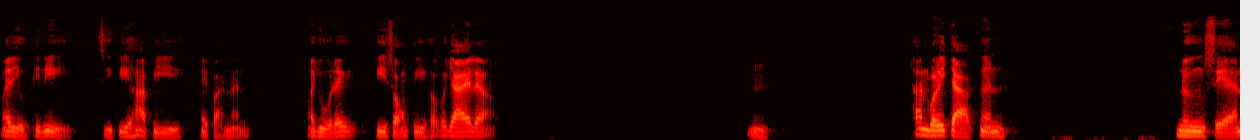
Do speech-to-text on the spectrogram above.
ไม่ได้อยู่ที่นี่สี่ปีห้าปีไม่ป่านนั้น มาอยู่ได้ปีสองปีเขาก็ย้ายแล้ว อืม ท่านบริจาคเงินหนึ่งแสน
